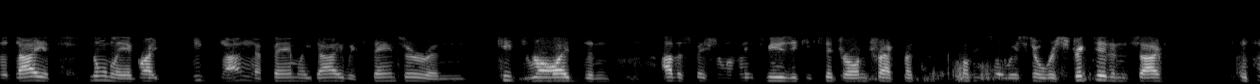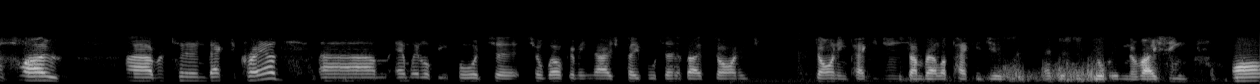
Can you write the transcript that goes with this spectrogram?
the day. It's normally a great big day, a family day with Santa and kids rides and other special events, music, etc. on track, but obviously we're still restricted, and so it's a slow uh, return back to crowds, um, and we're looking forward to, to welcoming those people to both dining dining packages, umbrella packages, and just enjoying the racing uh,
